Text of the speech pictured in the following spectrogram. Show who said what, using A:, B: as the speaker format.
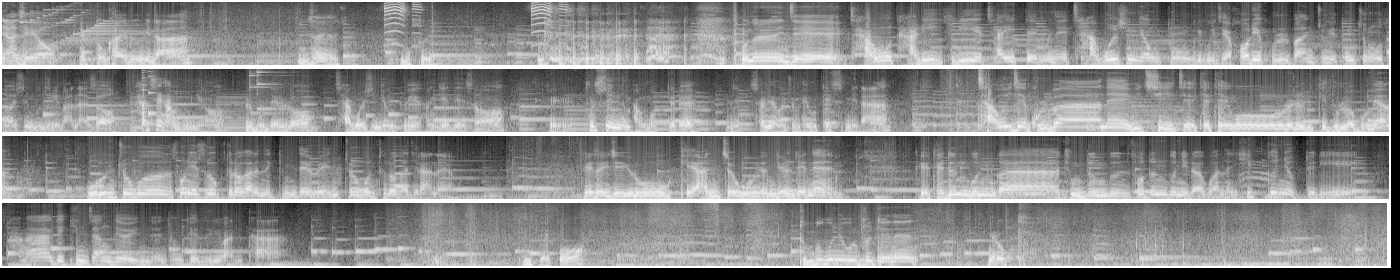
A: 안녕하세요. 백도카이루입니다. 인사해야지. 목소리. 오늘은 이제 좌우 다리 길이의 차이 때문에 자골신경통 그리고 이제 허리 골반 쪽에 통증 호소하시는 분들이 많아서 하체 강복력을 모델로 자골신경통의 관계에 대해서 그 풀 수 있는 방법들을 설명을 좀 해보겠습니다. 좌우 이제 골반의 위치 이제 대퇴골을 이렇게 눌러보면 오른쪽은 손이 쑥 들어가는 느낌인데 왼쪽은 들어가질 않아요. 그래서 이제 이렇게 안쪽으로 연결되는 그 대둔근과 중둔근, 소둔근이라고 하는 힙 근육들이 강하게 긴장되어 있는 형태들이 많다. 힘 빼고 둔부 근육을 풀 때는 이렇게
